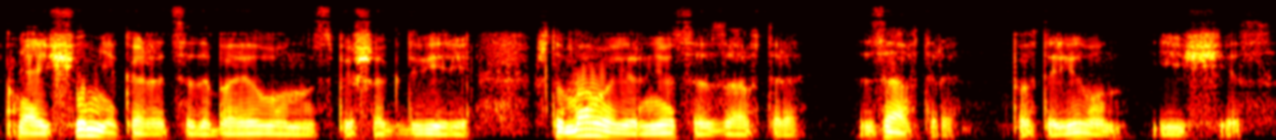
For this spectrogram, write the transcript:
«А еще, мне кажется, — добавил он, спеша к двери, — что мама вернется завтра. Завтра», — повторил он и исчез.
